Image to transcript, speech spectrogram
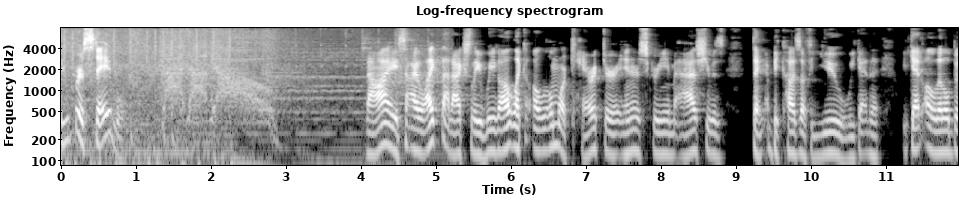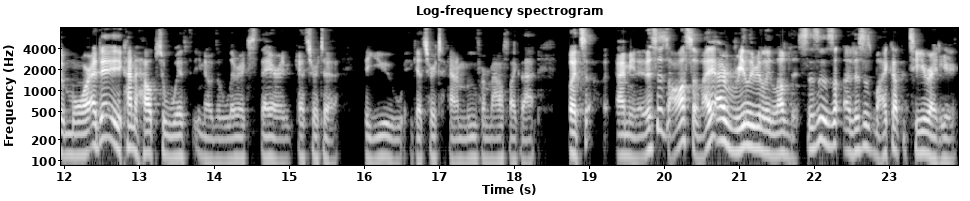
super stable. Nice. I like that actually. We got like a little more character in her scream as she was saying because of you. We get a, we get a little bit more. It, it kind of helps with you know the lyrics there. It gets her to the you. It gets her to kind of move her mouth like that. But I mean, this is awesome. I, I really really love this. This is uh, this is my cup of tea right here.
